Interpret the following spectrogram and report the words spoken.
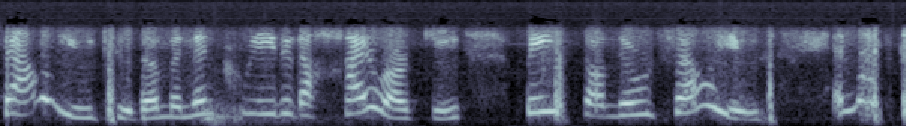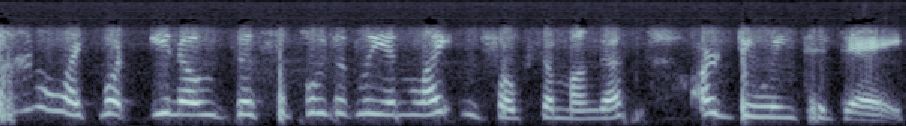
value to them, and then created a hierarchy based on those values. And that's kind of like what, you know, the supposedly enlightened folks among us are doing today.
